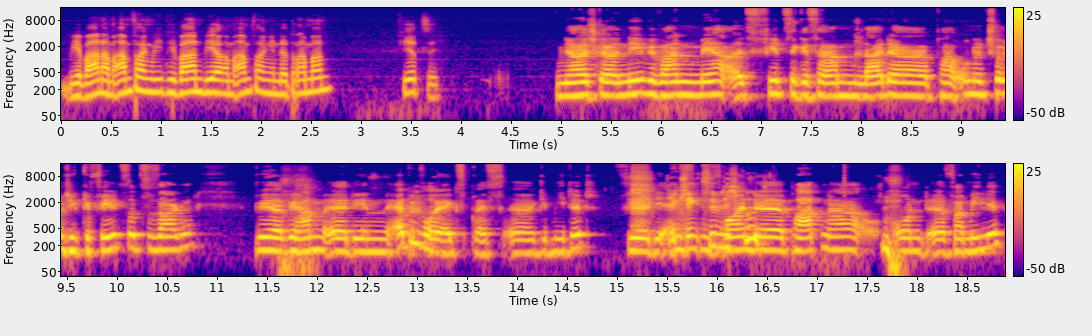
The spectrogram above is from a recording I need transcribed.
wir waren am Anfang, wie viel waren wir am Anfang in der Drammern? 40. Ja, ich glaube, nee, wir waren mehr als 40. Es haben leider ein paar unentschuldigt gefehlt, sozusagen. Wir, wir haben äh, den Appleboy Express äh, gemietet für die Der engsten Freunde, Partner und äh, Familie.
